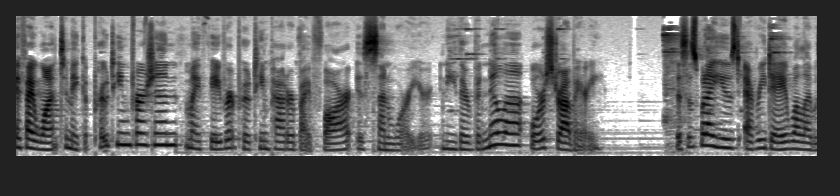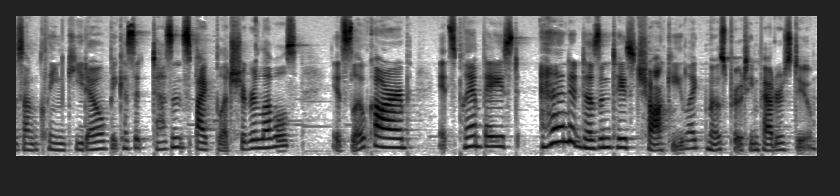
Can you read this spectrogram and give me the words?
If I want to make a protein version, my favorite protein powder by far is Sun Warrior in either vanilla or strawberry. This is what I used every day while I was on clean keto because it doesn't spike blood sugar levels, it's low carb, it's plant based, and it doesn't taste chalky like most protein powders do.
